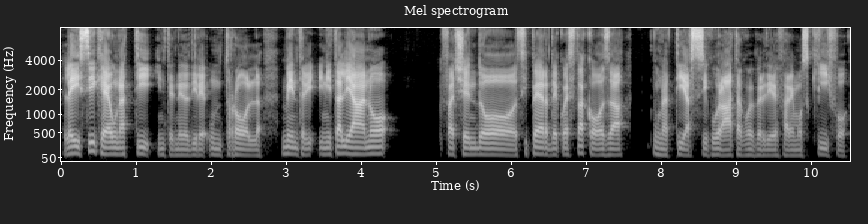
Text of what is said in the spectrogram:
lei sì che è una T, intendendo dire un troll, mentre in italiano, facendo, si perde questa cosa, una T assicurata, come per dire faremo schifo.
